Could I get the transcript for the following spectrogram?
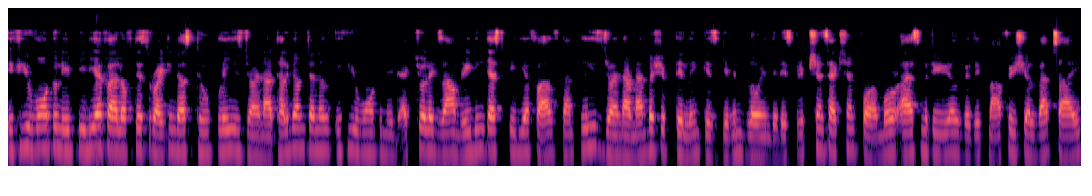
If you want to need PDF file of this writing test too, please join our Telegram channel. If you want to need actual exam reading test PDF files, then please join our membership. The link is given below in the description section. For more IELTS material, visit my official website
